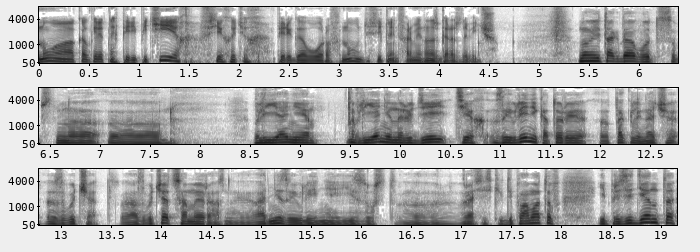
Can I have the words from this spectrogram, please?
ну, а о конкретных перипетиях всех этих переговоров, ну, действительно, информированность гораздо меньше. Ну и тогда вот, собственно, э, влияние влияние на людей тех заявлений, которые э, так или иначе звучат. А звучат самые разные. Одни заявления из уст э, российских дипломатов и президента,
